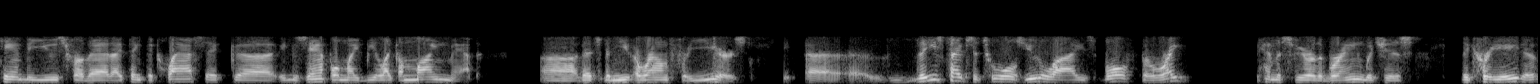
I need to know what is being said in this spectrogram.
can be used for that. I think the classic uh, example might be like a mind map that's been around for years. these types of tools utilize both the right hemisphere of the brain, which is the creative,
